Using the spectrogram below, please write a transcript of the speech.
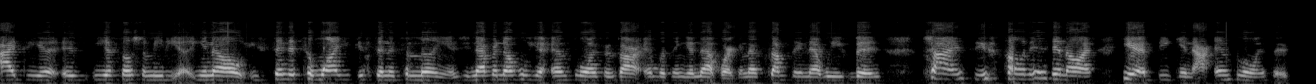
idea is via social media. You know, you send it to one, you can send it to millions. You never know who your influencers are and within your network, and that's something that we've been trying to hone in on here at BCAN, our influencers.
